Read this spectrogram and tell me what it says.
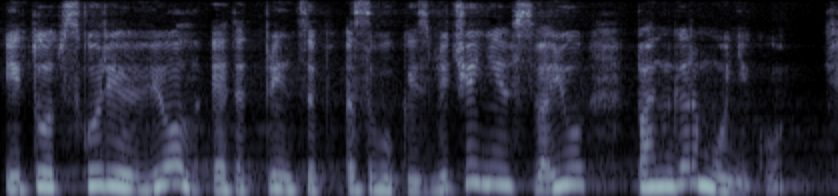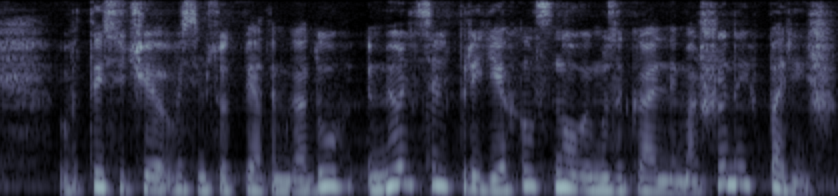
И тот вскоре ввел этот принцип звукоизвлечения в свою пангармонику. В 1805 году Мёльцель приехал с новой музыкальной машиной в Париж.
